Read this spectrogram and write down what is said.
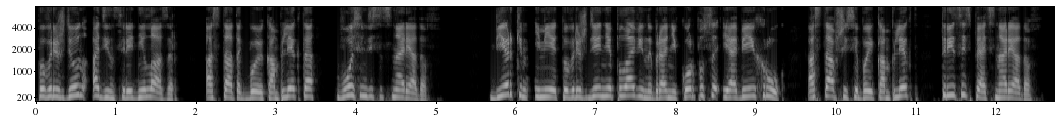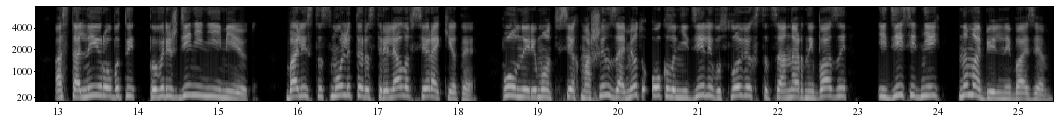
Поврежден один средний лазер. Остаток боекомплекта – 80 снарядов. Беркин имеет повреждение половины брони корпуса и обеих рук. Оставшийся боекомплект – 35 снарядов. Остальные роботы повреждений не имеют. Баллиста Смолета расстреляла все ракеты. Полный ремонт всех машин займет около недели в условиях стационарной базы и 10 дней на мобильной базе.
